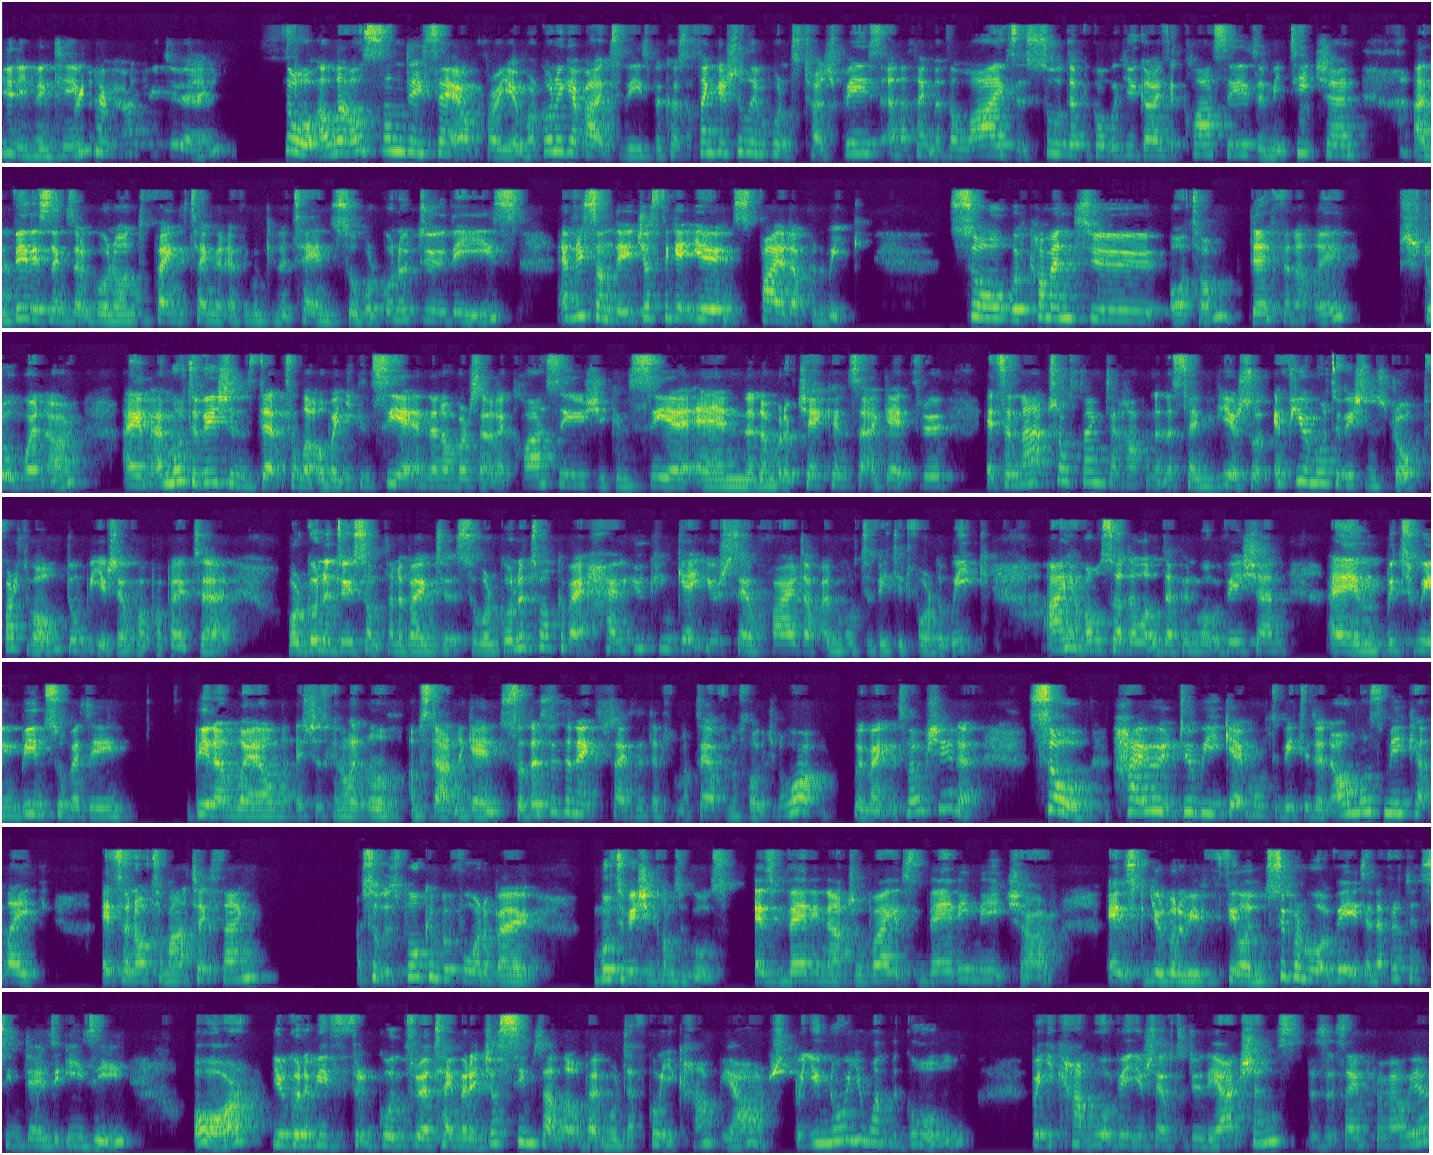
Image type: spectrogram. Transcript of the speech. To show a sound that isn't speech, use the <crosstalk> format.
Good evening, team. How are we doing? So, a little Sunday setup for you. And we're going to get back to these because I think it's really important to touch base. And I think with the lives, it's so difficult with you guys at classes and me teaching and various things that are going on to find the time that everyone can attend. So, we're going to do these every Sunday just to get you fired up for the week. So, we've come into autumn, definitely stroke winter. Um, and motivation's dipped a little bit. You can see it in the numbers that are at classes. You can see it in the number of check-ins that I get through. It's a natural thing to happen at this time of year. So if your motivation's dropped, first of all, don't beat yourself up about it. We're going to do something about it. So we're going to talk about how you can get yourself fired up and motivated for the week. I have also had a little dip in motivation um, between being so busy being unwell, it's just kind of like, oh, I'm starting again. So this is an exercise I did for myself, and I thought, you know what, we might as well share it. So how do we get motivated and almost make it like it's an automatic thing? So we've spoken before about motivation comes and goes. It's very natural by its very nature. It's you're going to be feeling super motivated and everything seems as easy. Or you're going to be th- going through a time where it just seems that little bit more difficult. You can't be arsed, but you know you want the goal but you can't motivate yourself to do the actions. Does it sound familiar?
